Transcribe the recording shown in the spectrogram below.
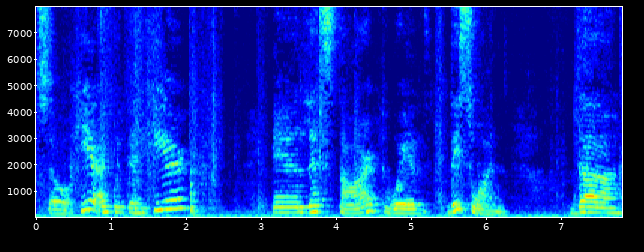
So here I put them here. And let's start with this one. The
